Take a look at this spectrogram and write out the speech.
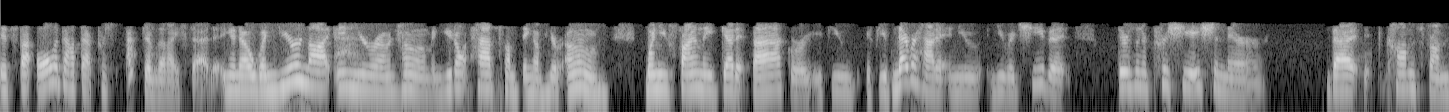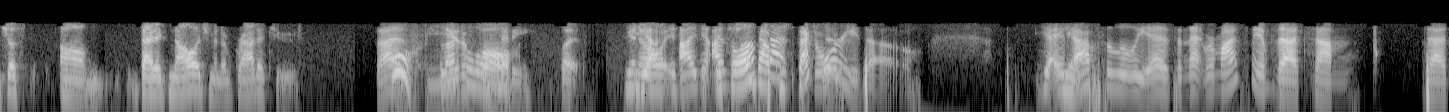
it's that, all about that perspective that I said. You know, when you're not in your own home and you don't have something of your own, when you finally get it back, or if you if you've never had it and you you achieve it, there's an appreciation there that comes from just um, that acknowledgement of gratitude. That Whew, beautiful. So that's a little heavy, but you know, yeah, it's, I, it's I all about that perspective. story, though. Yeah, it Yeah. absolutely is, and that reminds me of that um, that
